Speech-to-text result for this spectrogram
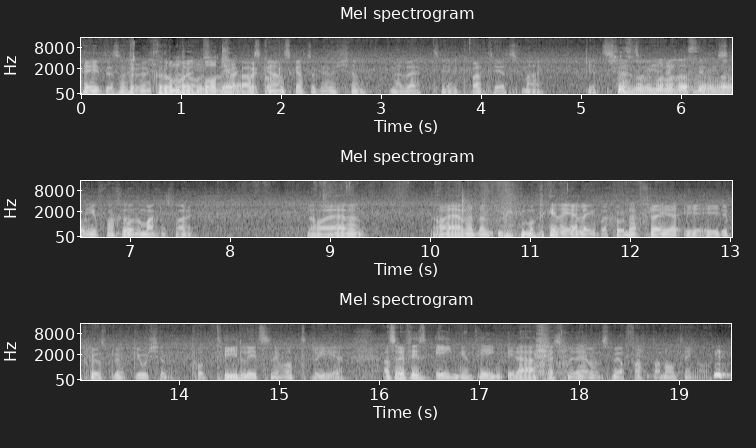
Hittills har För de har ju ett bra track record. granskat och godkänt med rätt till kvalitetsmärket igenom det här. information och marknadsföring. Nu har jag även, nu har även den mobila e-legitimationen Freja EID Plus blivit godkänd på tillitsnivå 3. Alltså det finns ingenting i det här pressmeddelandet som jag fattar någonting av.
